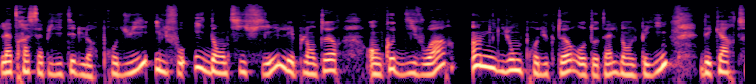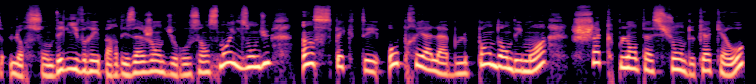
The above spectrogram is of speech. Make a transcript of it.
la traçabilité de leurs produits, il faut identifier les planteurs en Côte d'Ivoire, un million de producteurs au total dans le pays. Des cartes leur sont délivrées par des agents du recensement. Ils ont dû inspecter au préalable pendant des mois chaque plantation de cacao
